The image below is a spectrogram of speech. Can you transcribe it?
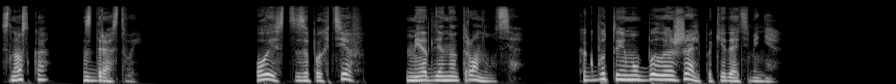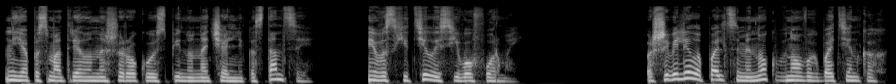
Сноска «Здравствуй». Поезд, запыхтев, медленно тронулся, как будто ему было жаль покидать меня. Я посмотрела на широкую спину начальника станции и восхитилась его формой. Пошевелила пальцами ног в новых ботинках,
